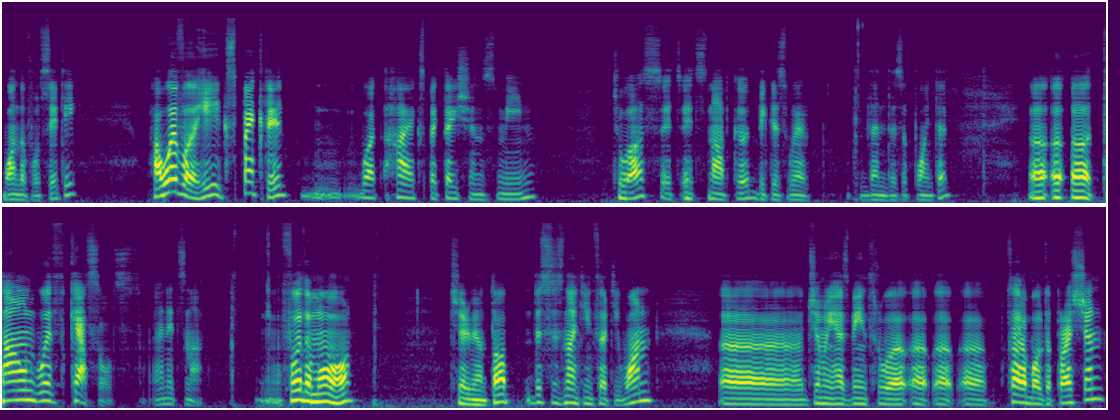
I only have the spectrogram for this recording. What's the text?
wonderful city. However he expected what high expectations mean to us. It's it's not good because we're then disappointed. A, a town with castles and it's not. Furthermore cherry on top this is 1931 uh, Germany has been through a, a, a, a, terrible depression.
